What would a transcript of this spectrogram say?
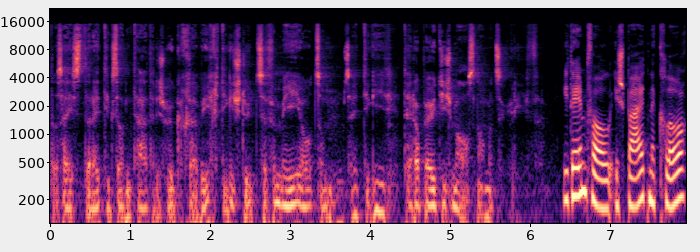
Das heisst, der Rettungssanitäter ist wirklich eine wichtige Stütze für mich, um solche therapeutische Massnahmen zu ergreifen. In dem Fall war beiden klar,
